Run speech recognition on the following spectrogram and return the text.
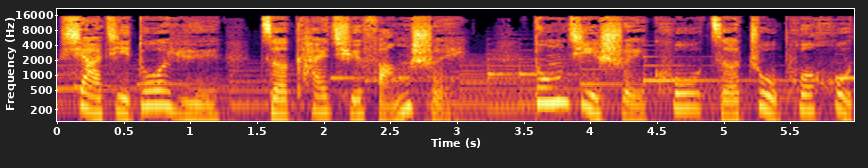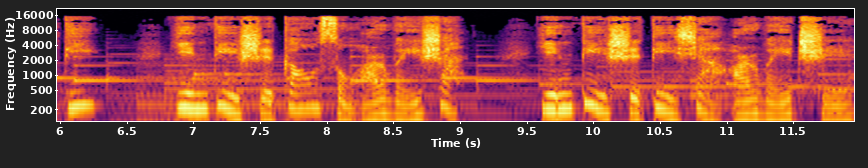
夏季多雨，则开渠防水；冬季水枯，则筑坡护堤。因地势高耸而为善，因地势地下而为持。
